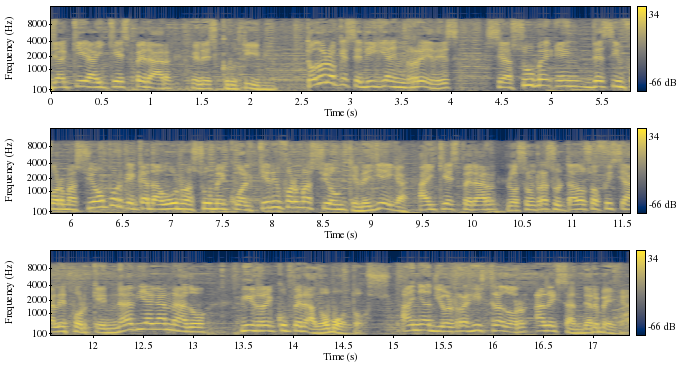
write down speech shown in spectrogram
ya que hay que esperar el escrutinio. Todo lo que se diga en redes se asume en desinformación porque cada uno asume cualquier información que le llega. Hay que esperar los resultados oficiales porque nadie ha ganado ni recuperado votos, añadió el registrador Alexander Vega.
